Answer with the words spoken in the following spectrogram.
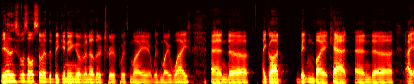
Yeah, this was also at the beginning of another trip with my with my wife, and uh, I got bitten by a cat, and uh, I,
